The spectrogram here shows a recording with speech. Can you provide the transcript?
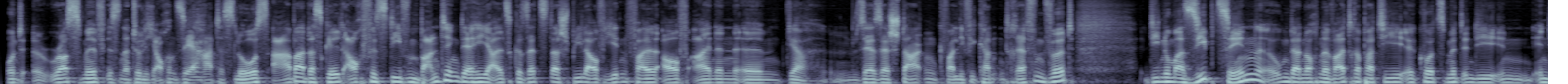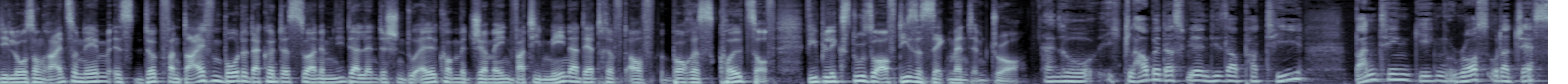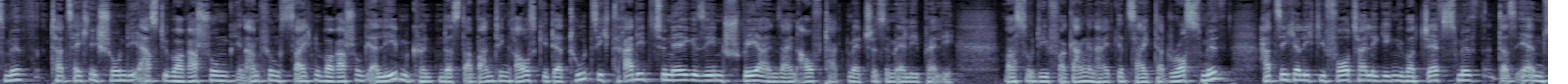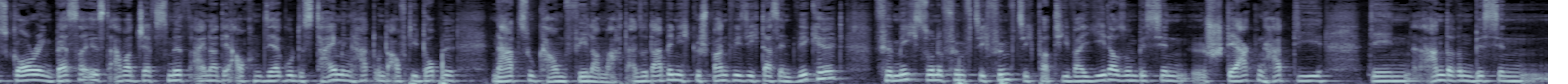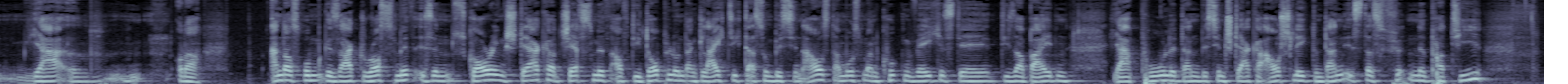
Und äh, Ross Smith ist natürlich auch ein sehr hartes Los, aber das gilt auch für Stephen Bunting, der hier als gesetzter Spieler auf jeden Fall auf einen ähm, ja, sehr, sehr starken Qualifikanten treffen wird. Die Nummer 17, um da noch eine weitere Partie äh, kurz mit in die, in, in die Losung reinzunehmen, ist Dirk van Dijvenbode. Da könnte es zu einem niederländischen Duell kommen mit Jermaine Vatimena. Der trifft auf Boris Kolzow. Wie blickst du so auf dieses Segment im Draw? Also ich glaube, dass wir in dieser Partie Bunting gegen Ross oder Jeff Smith tatsächlich schon die erste Überraschung, in Anführungszeichen Überraschung, erleben könnten, dass da Bunting rausgeht. Der tut sich traditionell gesehen schwer in seinen Auftaktmatches im Alley Pally, was so die Vergangenheit gezeigt hat. Ross Smith hat sicherlich die Vorteile gegenüber Jeff Smith, dass er im Scoring besser ist, aber Jeff Smith einer, der auch ein sehr gutes Timing hat und auf die Doppel nahezu kaum Fehler macht. Also da bin ich gespannt, wie sich das entwickelt. Für mich so eine 50-50 Partie, weil jeder so ein bisschen stärker Stärken hat, die den anderen ein bisschen, ja, äh, oder andersrum gesagt, Ross Smith ist im Scoring stärker, Jeff Smith auf die Doppel und dann gleicht sich das so ein bisschen aus. Da muss man gucken, welches der, dieser beiden ja, Pole dann ein bisschen stärker ausschlägt und dann ist das für eine Partie,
